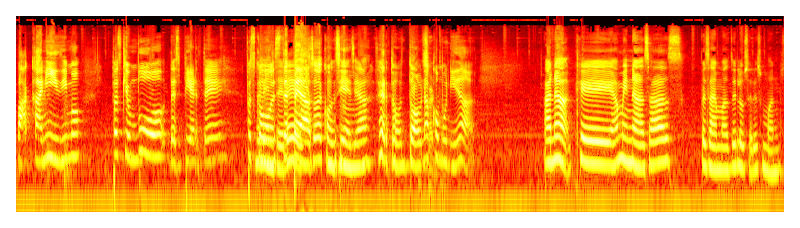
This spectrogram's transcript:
bacanísimo, pues que un búho despierte, pues como este pedazo de conciencia, ¿cierto? En toda una Exacto. comunidad. Ana, ¿qué amenazas, pues además de los seres humanos,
